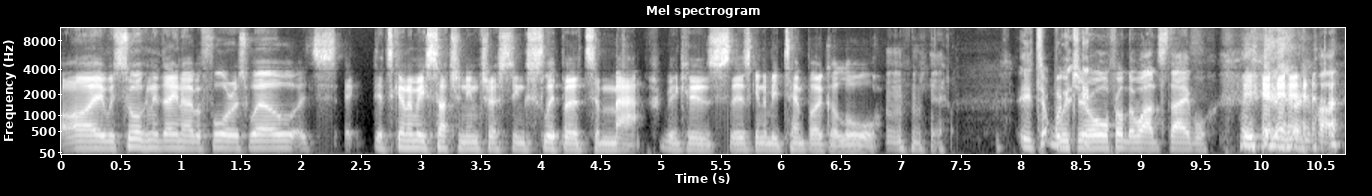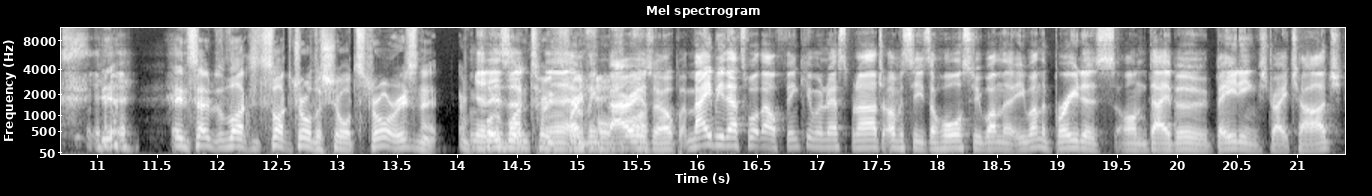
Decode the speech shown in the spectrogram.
I, I was talking to Dino before as well. It's it's going to be such an interesting slipper to map because there's going to be tempo galore. yeah. It's, Which are all from the one stable. Yeah. yeah. It's so like it's like draw the short straw, isn't it? Yeah, it is one, two, yeah, three, I think four, barriers five. will help. Maybe that's what they were thinking with Espionage. Obviously, he's a horse who won the he won the breeders on debut, beating straight charge,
